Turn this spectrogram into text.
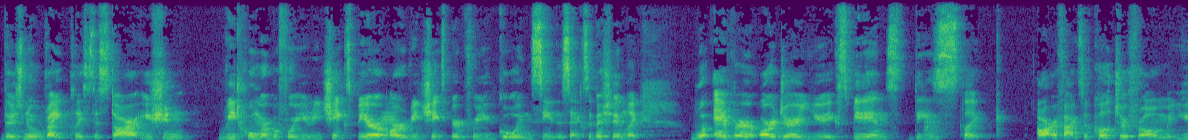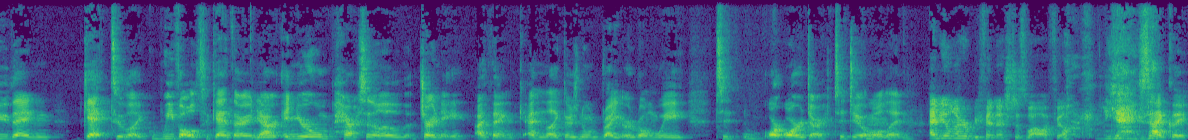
there's no right place to start. You shouldn't read Homer before you read Shakespeare, Mhm. or read Shakespeare before you go and see this exhibition. Like whatever order you experience these like artifacts of culture from, you then get to like weave it all together in Yeah. your in your own personal journey. I think, and like there's no right or wrong way to or order to do it all Hmm. in. And you'll never be finished as well, I feel like. Yeah, exactly.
